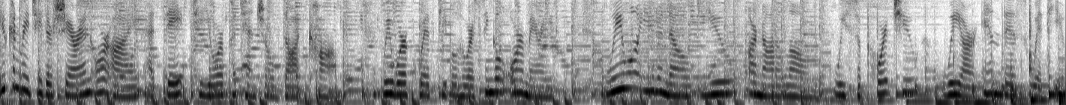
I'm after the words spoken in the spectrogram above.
You can reach either Sharon or I at datetoyourpotential.com. We work with people who are single or married. We want you to know you are not alone. We support you. We are in this with you.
